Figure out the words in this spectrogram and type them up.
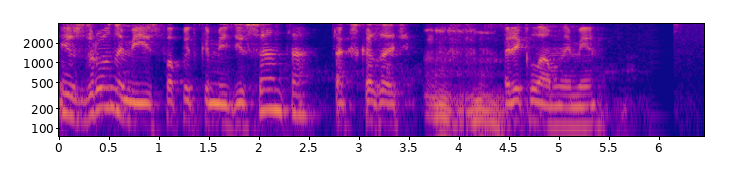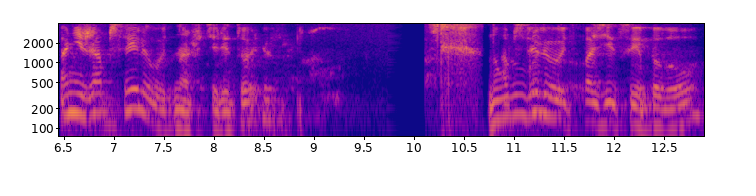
И с дронами, и с попытками десанта, так сказать, рекламными. Они же обстреливают нашу территорию. Но ну, обстреливают вроде... позиции ПВО.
